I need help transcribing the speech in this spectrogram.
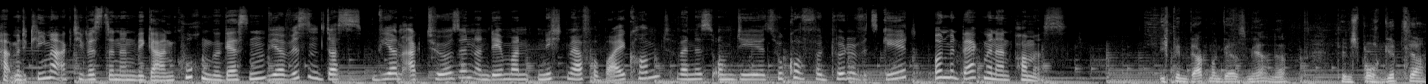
Hab mit Klimaaktivistinnen veganen Kuchen gegessen. Wir wissen, dass wir ein Akteur sind, an dem man nicht mehr vorbeikommt, wenn es um die Zukunft von Pödelwitz geht. Und mit Bergmännern Pommes. Ich bin Bergmann, wer ist mehr, ne? Den Spruch gibt's ja.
